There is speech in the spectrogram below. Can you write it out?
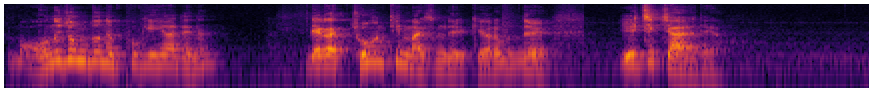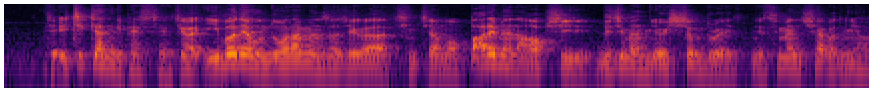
뭐 어느 정도는 포기해야 되는? 내가 좋은 팁 말씀드릴게요. 여러분들 일찍 자야 돼요. 일찍 자는 게 베스트예요. 제가 이번에 운동을 하면서 제가 진짜 뭐 빠르면 9시, 늦으면 10시 정도에 이제 수면을 취하거든요.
